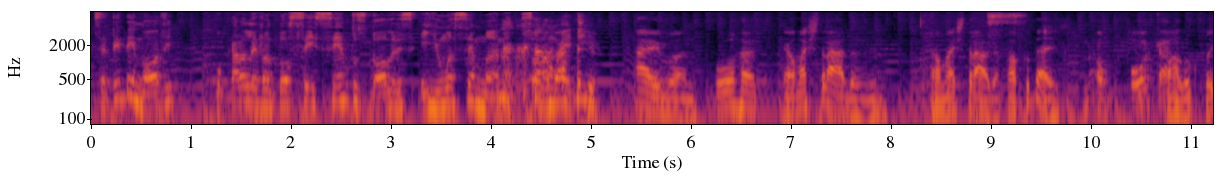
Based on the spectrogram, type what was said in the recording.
79. O cara levantou 600 dólares em uma semana, só na moedinha. Aí, mano, porra, é uma estrada, velho. É uma estrada, papo 10. Não, pô, O cara. maluco foi.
